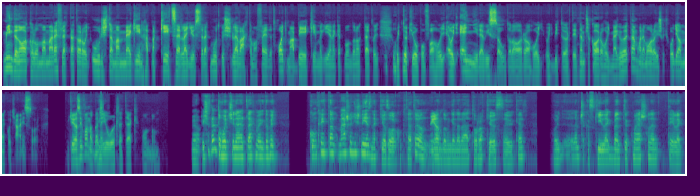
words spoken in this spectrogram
minden alkalommal már reflektált arra, hogy úristen, már megint, hát már kétszer legyőztelek, múltkor is levágtam a fejedet, hagyd már békén, meg ilyeneket mondanak, tehát hogy, hogy tök jó pofa, hogy, hogy ennyire visszautal arra, hogy, hogy mi történt, nem csak arra, hogy megöltem, hanem arra is, hogy hogyan, meg hogy hányszor. Úgyhogy azért vannak benne jó ötletek, mondom. Ja, és ezt nem tudom, hogy csinálták meg, de hogy konkrétan máshogy is néznek ki az orkok. Tehát olyan Igen. random generátor rakja össze őket, hogy nem csak a skillekben tök más, hanem tényleg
